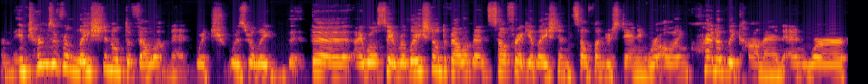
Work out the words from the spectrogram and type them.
Um, in terms of relational development, which was really the, the I will say, relational development, self regulation, and self understanding were all incredibly common and were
